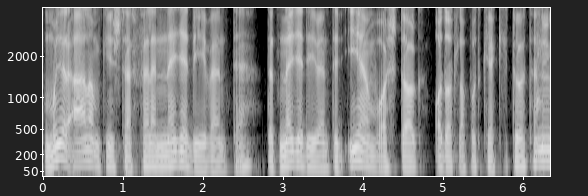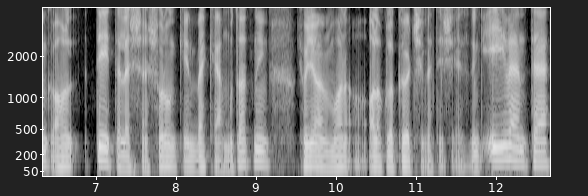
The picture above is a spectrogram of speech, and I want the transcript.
a Magyar Államkincstár fele negyed évente, tehát negyed évente egy ilyen vastag adatlapot kell kitöltenünk, ahol tételesen soronként be kell mutatni, hogy hogyan van, alakul a költségvetési helyzetünk. Évente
